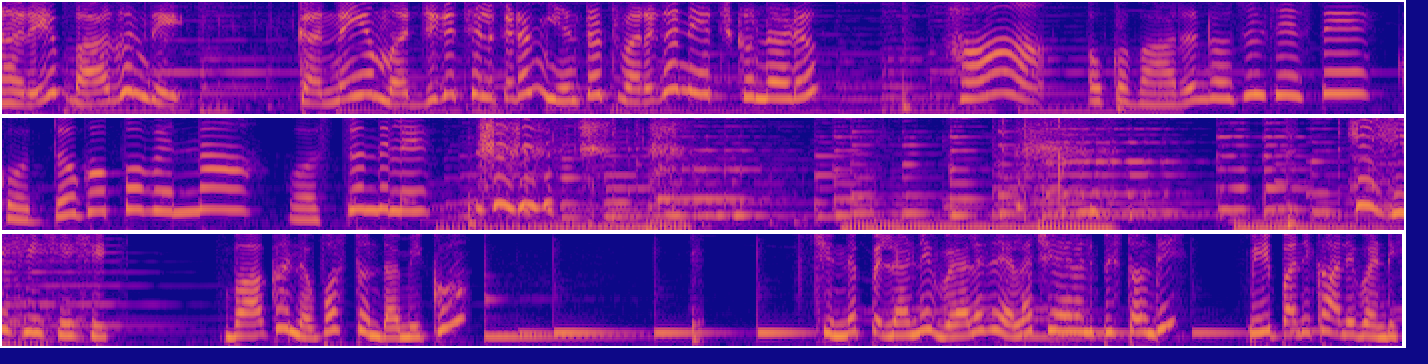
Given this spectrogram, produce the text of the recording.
అరే బాగుంది. కన్నయ్య మజ్జిగ చిలకడం ఎంత త్వరగా నేర్చుకున్నాడు? హా ఒక వారం రోజులు చేస్తే కొద్దో గొప్ప విన్నా. వస్తుందిలే. బాగా నవ్వొస్తుందా మీకు? చిన్న పిల్లాన్ని వేళని ఎలా చేయాలనిపిస్తోంది? మీ పని కానివ్వండి.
